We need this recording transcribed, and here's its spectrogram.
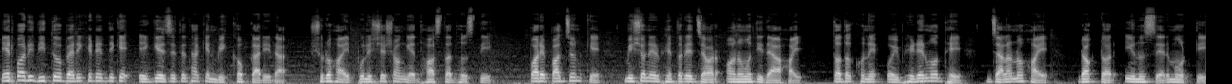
এরপরই দ্বিতীয় ব্যারিকেডের দিকে এগিয়ে যেতে থাকেন বিক্ষোভকারীরা। শুরু হয় পুলিশের সঙ্গে ধস্তাধস্তি। পরে পাঁচজনকে মিশনের ভেতরে যাওয়ার অনুমতি দেওয়া হয়। ততক্ষণে ওই ভিড়ের মধ্যে জ্বালানো হয় ডক্টর ইউনুসের মূর্তি।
